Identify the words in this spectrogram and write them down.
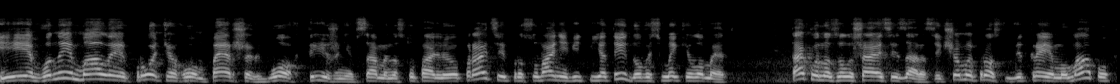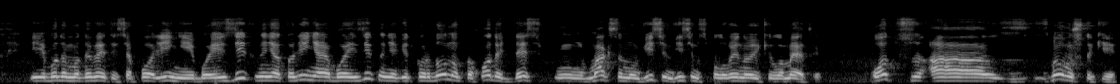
І вони мали протягом перших двох тижнів саме наступальної операції просування від 5 до 8 кілометрів. Так воно залишається і зараз. Якщо ми просто відкриємо мапу і будемо дивитися по лінії боєзіткнення, то лінія боєзіткнення від кордону проходить десь максимум 8-8,5 кілометрів. От а знову ж таки,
